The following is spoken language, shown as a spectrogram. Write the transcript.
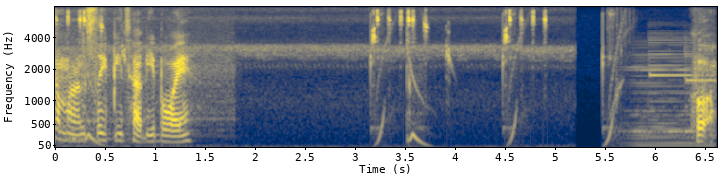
Come on, sleepy tubby boy. Cool.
